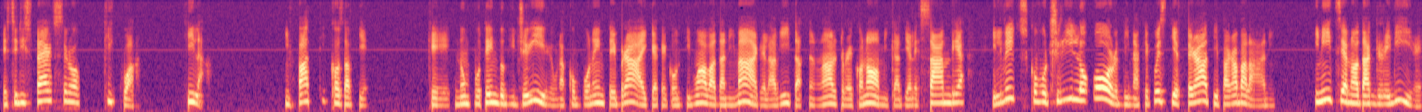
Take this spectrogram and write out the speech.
e si dispersero chi qua, chi là. Infatti cosa avviene? Che non potendo digerire una componente ebraica che continuava ad animare la vita, se non altro economica, di Alessandria, il vescovo Cirillo ordina che questi efferati parabalani iniziano ad aggredire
